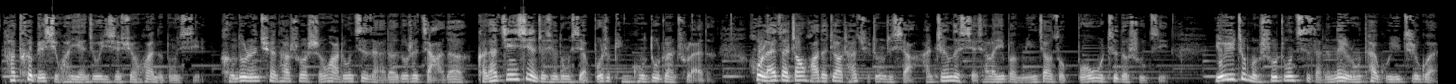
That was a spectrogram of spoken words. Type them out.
他特别喜欢研究一些玄幻的东西。很多人劝他说，神话中记载的都是假的。可他坚信这些东西，不是凭空杜撰出来的。后来在张华的调查取证之下，还真的写下了一本名叫做《博物志》的书籍。由于这本书中记载的内容太过于志怪，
